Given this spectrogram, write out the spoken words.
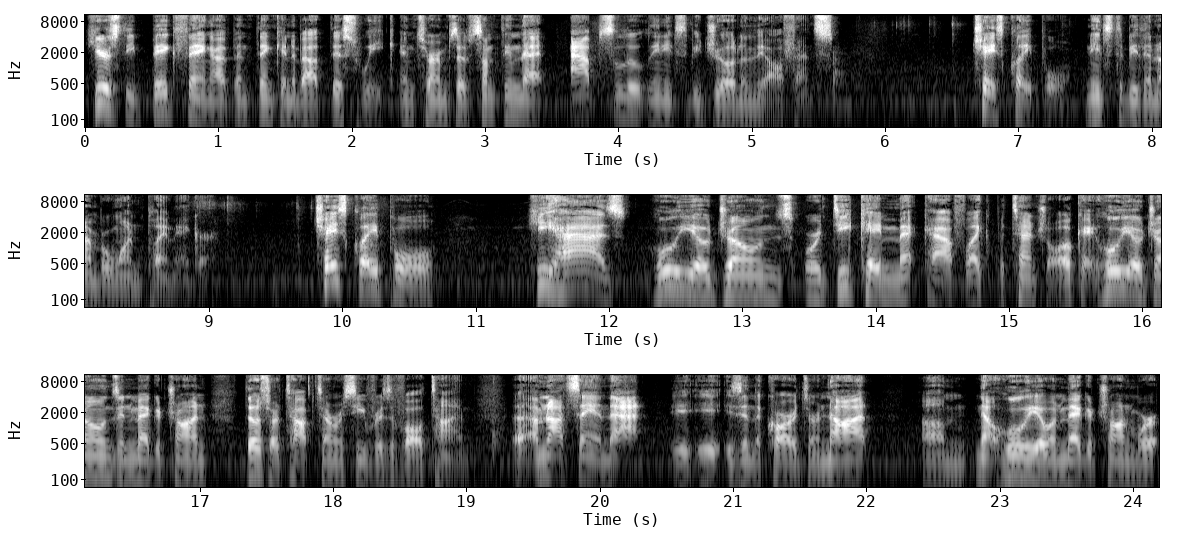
Here's the big thing I've been thinking about this week in terms of something that absolutely needs to be drilled in the offense. Chase Claypool needs to be the number one playmaker. Chase Claypool, he has Julio Jones or DK Metcalf like potential. Okay, Julio Jones and Megatron, those are top 10 receivers of all time. Uh, I'm not saying that is in the cards or not. Um, now, Julio and Megatron were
